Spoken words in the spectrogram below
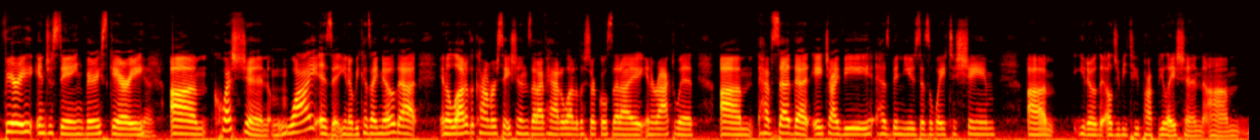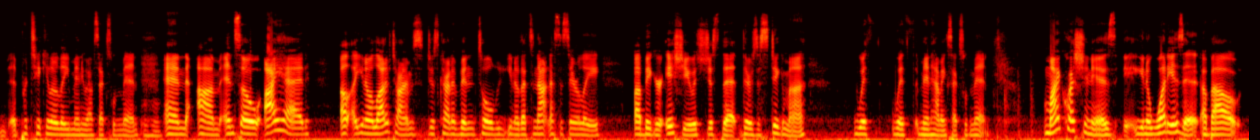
Very interesting, very scary. Yes. Um, question mm-hmm. Why is it? You know, because I know that in a lot of the conversations that I've had, a lot of the circles that I interact with um, have said that HIV has been used as a way to shame um, you know the LGBT population, um, particularly men who have sex with men, Mhm. and um, and so I had, uh, you know, a lot of times just kind of been told, you know, that's not necessarily a bigger issue. It's just that there's a stigma with with men having sex with men. My question is, you know, what is it about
